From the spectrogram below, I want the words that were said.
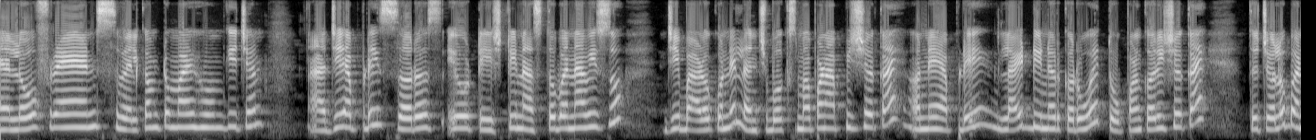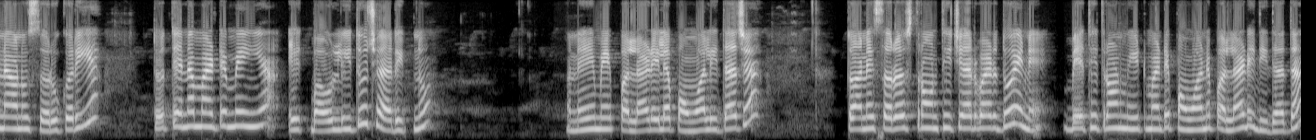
Hello friends, welcome to my home kitchen. આજે આપણે સરસ એવો ટેસ્ટી નાસ્તો બનાવીશું, જે બાળકોને લંચ બોક્સમાં પણ આપી શકાય અને આપણે લાઇટ ડિનર કરવું હોય તો પણ કરી શકાય. તો ચલો બનાવવાનું શરૂ કરીએ. તો તેના માટે મેં અહીંયા એક બાઉલ લીધું છે આ રીતનું. અને મેં પલાળેલા પૌવા લીધા છે. તો આને સરસ ત્રણથી ચાર વાર ધોઈને બેથી ત્રણ મિનિટ માટે પૌવાને પલાળી દીધા હતા.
